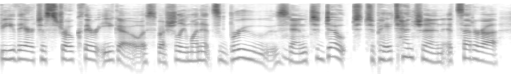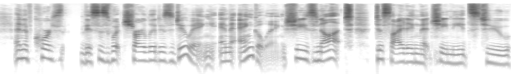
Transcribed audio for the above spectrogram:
be there to stroke their ego, especially when it's bruised, and to dote, to pay attention, etc. And of course, this is what Charlotte is doing in angling. She's not deciding that she needs to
